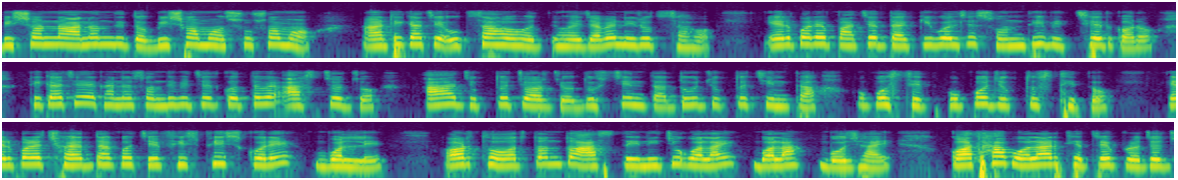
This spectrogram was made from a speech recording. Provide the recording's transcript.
বিষণ্ণ, আনন্দিত, বিষম, সুষম ঠিক আছে, উৎসাহ হয়ে যাবে, নিরুৎসাহ। এরপরে পাঁচের দাগ কি বলছে? সন্ধি বিচ্ছেদ করো। ঠিক আছে, এখানে সন্ধি বিচ্ছেদ করতে হবে। আশ্চর্য। আ, যুক্ত চর্য, দুশ্চিন্তা, দু, যুক্ত চিন্তা, উপস্থিত, উপযুক্ত স্থিত। এরপরে ছয়ের দাগ হচ্ছে ফিস ফিস করে বললে। অর্থ অত্যন্ত আস্তে নিচু গলায় বলা বোঝায়। কথা বলার ক্ষেত্রে প্রযোজ্য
